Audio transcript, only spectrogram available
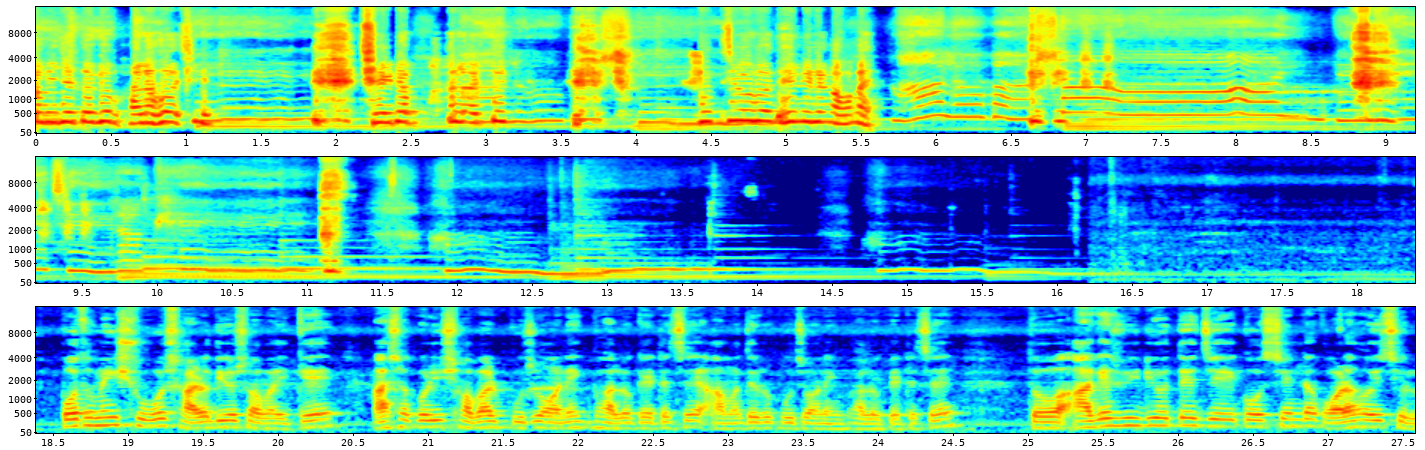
আমি যে তোকে ভালোবাসি সেইটা ভালো তুই সুযোগও দিলি না রাখে। প্রথমেই শুভ শারদীয় সবাইকে। আশা করি সবার পুজো অনেক ভালো কেটেছে আমাদেরও পুজো অনেক ভালো কেটেছে। তো আগের ভিডিওতে যে কোশ্চেনটা করা হয়েছিল,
